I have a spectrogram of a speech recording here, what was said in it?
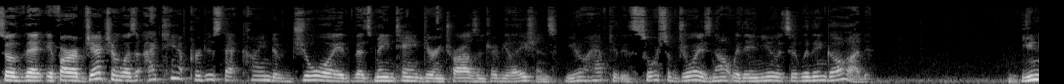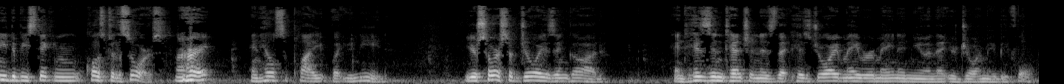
So that if our objection was, I can't produce that kind of joy that's maintained during trials and tribulations, you don't have to. The source of joy is not within you, it's within God. You need to be sticking close to the source, all right? And He'll supply what you need. Your source of joy is in God. And His intention is that His joy may remain in you and that your joy may be full.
